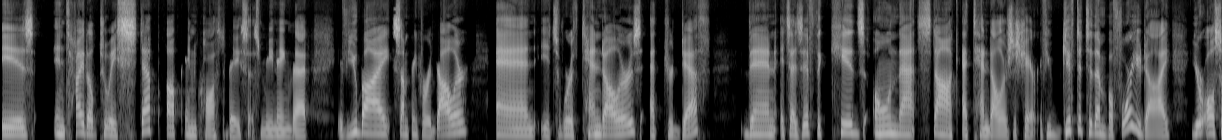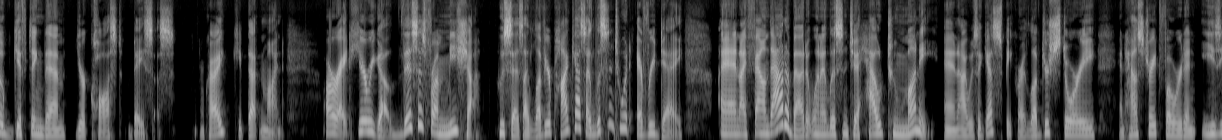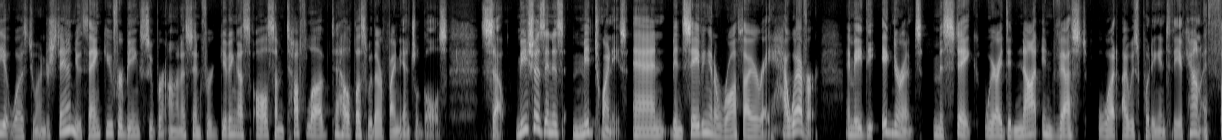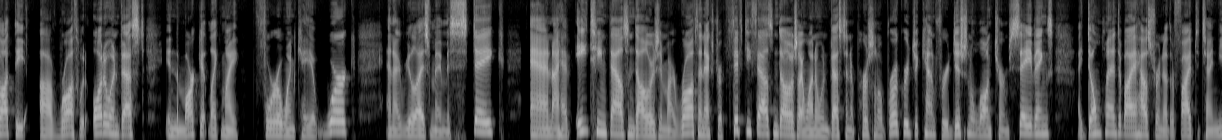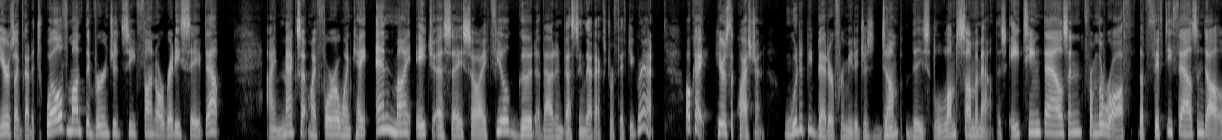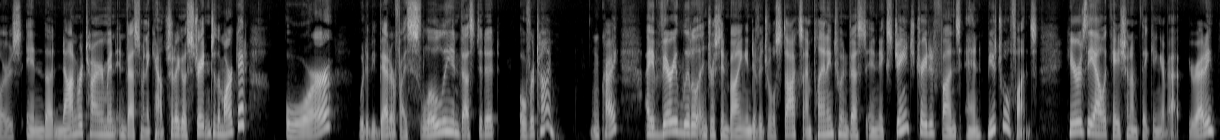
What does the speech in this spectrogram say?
is entitled to a step up in cost basis, meaning that if you buy something for a dollar and it's worth $10 at your death, then it's as if the kids own that stock at $10 a share. If you gift it to them before you die, you're also gifting them your cost basis. Okay, keep that in mind. All right, here we go. This is from Misha, who says, I love your podcast. I listen to it every day. And I found out about it when I listened to How to Money, and I was a guest speaker. I loved your story and how straightforward and easy it was to understand you. Thank you for being super honest and for giving us all some tough love to help us with our financial goals. So, Misha's in his mid 20s and been saving in a Roth IRA. However, I made the ignorant mistake where I did not invest what I was putting into the account. I thought the uh, Roth would auto invest in the market like my 401k at work. And I realized my mistake. And I have $18,000 in my Roth, an extra $50,000 I want to invest in a personal brokerage account for additional long term savings. I don't plan to buy a house for another five to 10 years. I've got a 12 month emergency fund already saved up. I max out my 401k and my HSA, so I feel good about investing that extra 50 grand. Okay, here's the question would it be better for me to just dump this lump sum amount, this 18,000 from the Roth, the $50,000 in the non-retirement investment account? Should I go straight into the market or would it be better if I slowly invested it over time? Okay. I have very little interest in buying individual stocks. I'm planning to invest in exchange traded funds and mutual funds. Here's the allocation I'm thinking about. You ready?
